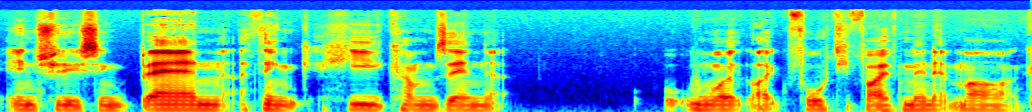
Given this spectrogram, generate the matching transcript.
introducing Ben. I think he comes in at like 45 minute mark.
